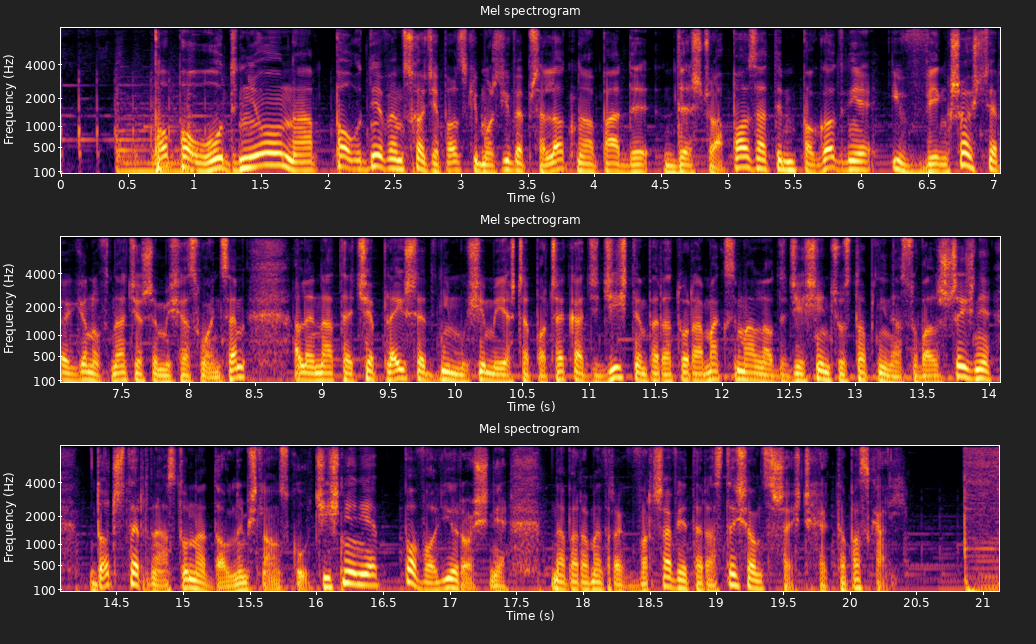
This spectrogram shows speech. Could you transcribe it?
Po południu na południowym wschodzie Polski możliwe przelotne opady deszczu, a poza tym pogodnie i w większości regionów nacieszymy się słońcem, ale na te cieplejsze dni musimy jeszcze poczekać. Dziś temperatura maksymalna od 10 stopni na Suwalszczyźnie do 14 na Dolnym Śląsku. Ciśnienie powoli rośnie. Na barometrach w Warszawie teraz 1006 hektopaskali.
